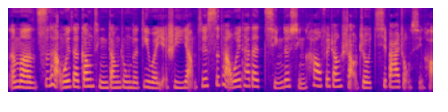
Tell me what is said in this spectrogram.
那么斯坦威在钢琴当中的地位也是一样，其实斯坦威它的琴的型号非常少，只有七八种型号。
